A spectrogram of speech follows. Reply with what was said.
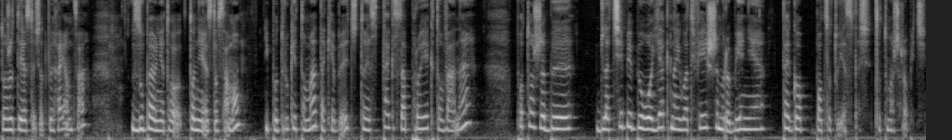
to że Ty jesteś odpychająca. Zupełnie to, to nie jest to samo. I po drugie, to ma takie być, to jest tak zaprojektowane po to, żeby dla Ciebie było jak najłatwiejszym robienie tego, po co tu jesteś, co tu masz robić.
